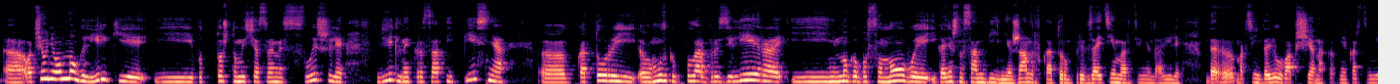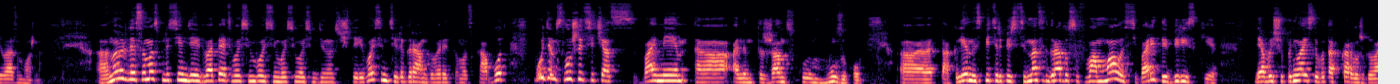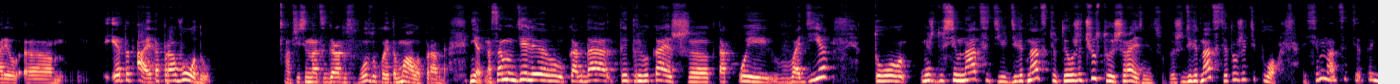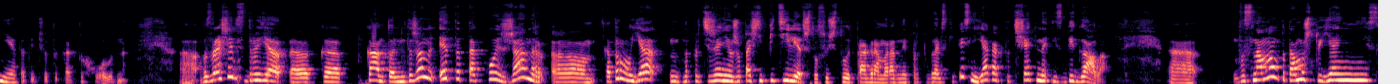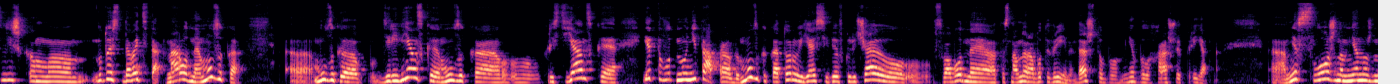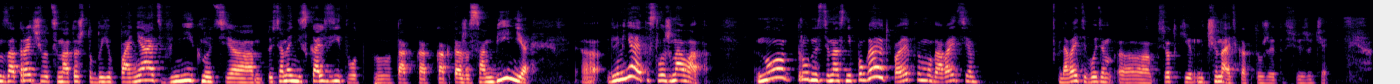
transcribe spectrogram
Вообще у него много лирики, и вот то, что мы сейчас с вами слышали, удивительной красоты песня – который э, музыка популяр бразилейра и немного боссановые, и, конечно, самбини, жанр, в котором превзойти Мартиню Давили, э, Мартиню Давил вообще, как мне кажется, невозможно. Номер для смс плюс семь девять два пять восемь восемь восемь восемь девяносто четыре восемь. Телеграмм говорит МСК Бот. Будем слушать сейчас с вами а, алентежанскую музыку. А, так, Лена из Питера пишет, 17 градусов вам мало, сибариты и Я бы еще поняла, если бы так Карлуш говорил. Этот, а, это про воду. Вообще 17 градусов воздуха – это мало, правда. Нет, на самом деле, когда ты привыкаешь э, к такой воде, то между 17 и 19 ты уже чувствуешь разницу, потому что 19 – это уже тепло, а 17 – это нет, это что-то как-то холодно. А, возвращаемся, друзья, э, к канту алентежану. Это такой жанр, э, которого я на протяжении уже почти пяти лет, что существует программа «Родные португальские песни», я как-то тщательно избегала. Э, в основном потому, что я не слишком... Ну, то есть, давайте так, народная музыка – музыка деревенская, музыка э, крестьянская. Это вот, ну, не та, правда, музыка, которую я себе включаю в свободное от основной работы время, да, чтобы мне было хорошо и приятно. Э, мне сложно, мне нужно затрачиваться на то, чтобы ее понять, вникнуть. То есть она не скользит вот так, как, как та же самбинья. Для меня это сложновато. Но трудности нас не пугают, поэтому давайте Давайте будем э, все-таки начинать как-то уже это все изучать.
